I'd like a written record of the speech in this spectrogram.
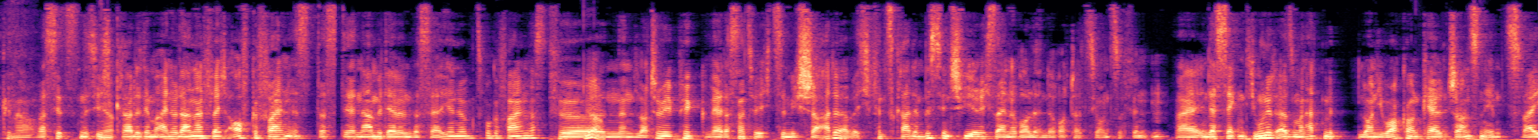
genau, was jetzt natürlich ja. gerade dem einen oder anderen vielleicht aufgefallen ist, dass der Name Devin Vassell hier nirgendwo gefallen ist. Für ja. einen Lottery-Pick wäre das natürlich ziemlich schade, aber ich finde es gerade ein bisschen schwierig, seine Rolle in der Rotation zu finden. Weil in der Second Unit, also man hat mit Lonnie Walker und Calvin Johnson eben zwei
